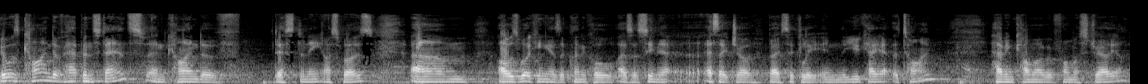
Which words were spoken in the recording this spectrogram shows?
It was kind of happenstance and kind of destiny, I suppose. Um, I was working as a clinical, as a senior SHO basically in the UK at the time, okay. having come over from Australia.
